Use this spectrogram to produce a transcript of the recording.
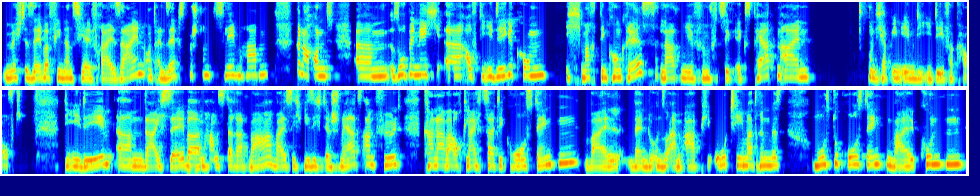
möchte selber finanziell frei sein und ein selbstbestimmtes Leben haben. Genau, und ähm, so bin ich äh, auf die Idee gekommen, ich mache den Kongress, lade mir 50 Experten ein, und ich habe ihnen eben die Idee verkauft. Die Idee, ähm, da ich selber im Hamsterrad war, weiß ich, wie sich der Schmerz anfühlt, kann aber auch gleichzeitig groß denken, weil wenn du in so einem APO-Thema drin bist, musst du groß denken, weil Kunden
